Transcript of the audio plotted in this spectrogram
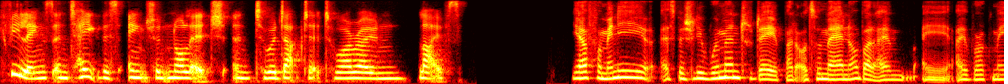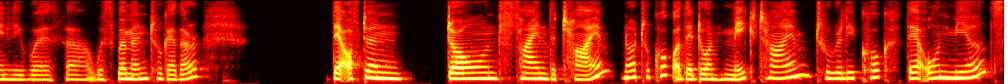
feelings and take this ancient knowledge and to adapt it to our own lives. Yeah for many especially women today but also men no? but i'm i, I work mainly with uh, with women together. They often don't find the time not to cook or they don't make time to really cook their own meals.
